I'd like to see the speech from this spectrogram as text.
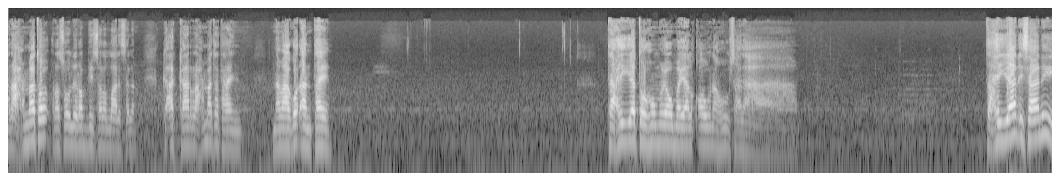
رحمته رسول ربي صلى الله عليه وسلم. كأكان رحمته نما قول أنتين تحيتهم يوم يلقونه سلام. تحيان إساني.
